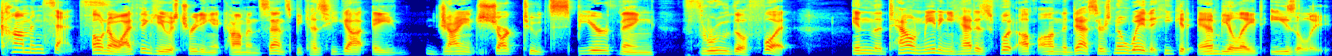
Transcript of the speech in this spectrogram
common sense? Oh no, I think he was treating it common sense because he got a giant shark tooth spear thing through the foot. In the town meeting, he had his foot up on the desk. There's no way that he could ambulate easily.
